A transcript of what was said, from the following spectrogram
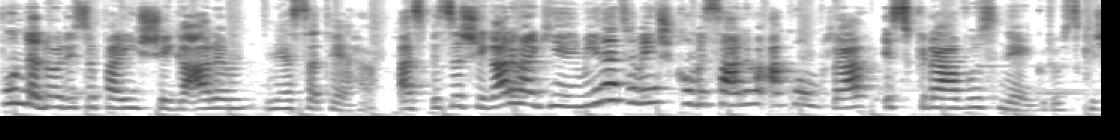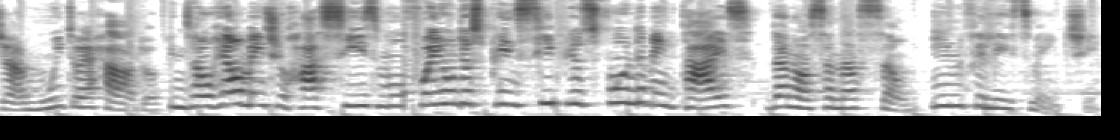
fundadores do país chegaram nessa terra. As pessoas chegaram aqui e imediatamente começaram a comprar escravos negros, que já é muito errado. Então, realmente, o racismo foi um dos princípios fundamentais da nossa nação, infelizmente.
